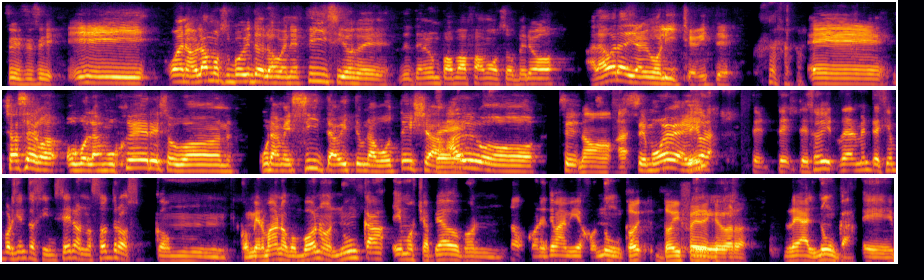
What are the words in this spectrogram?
Sí, sí, sí. Y bueno, hablamos un poquito de los beneficios de, de tener un papá famoso, pero a la hora de ir al boliche, ¿viste? Eh, ya sea con- o con las mujeres o con una mesita, ¿viste? Una botella, Sí. algo se, No, a- se mueve Te, ahí. digo te- te- te soy realmente 100% sincero, nosotros con, con mi hermano, con Bono, nunca hemos chapeado con, con el tema de mi viejo, nunca. Doy, doy fe de que es Eh, verdad. Real, nunca. Eh,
